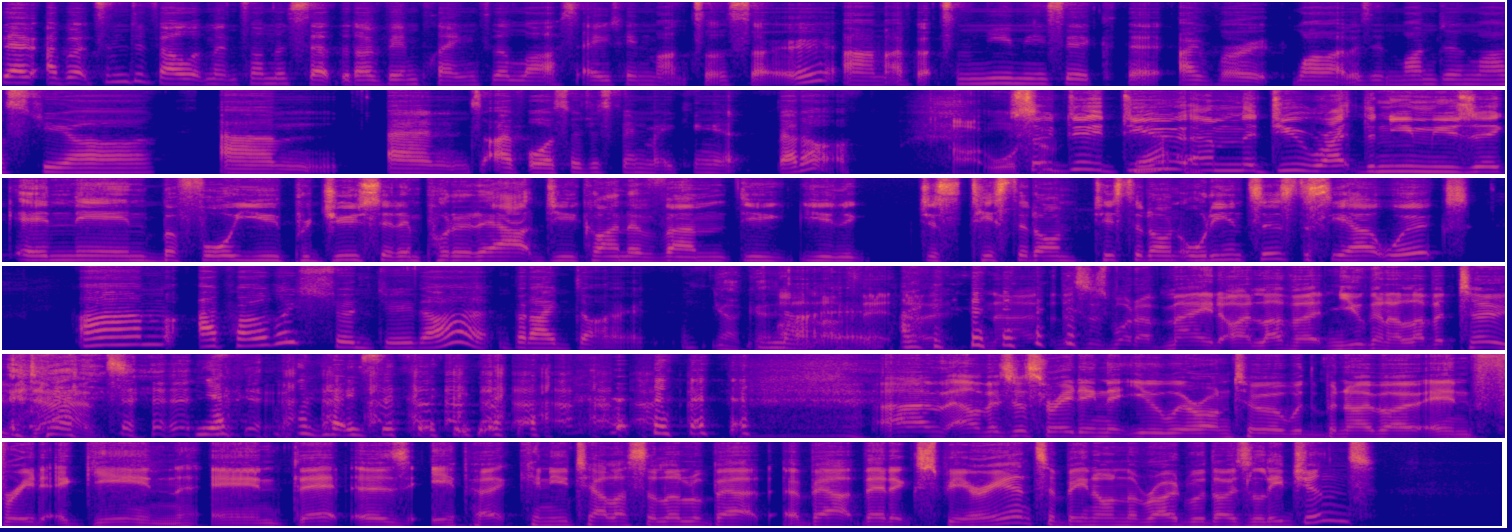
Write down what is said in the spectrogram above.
I've got some developments on the set that I've been playing for the last 18 months or so. Um, I've got some new music that I wrote while I was in London last year. Um, and I've also just been making it better. Oh, awesome. So do do you um do you write the new music and then before you produce it and put it out, do you kind of um do you, you just test it on test it on audiences to see how it works? Um, I probably should do that, but I don't. Okay. No. I love that. Though. no, this is what I've made. I love it, and you're going to love it too. Dance. Yeah, basically. Yeah. Um, I was just reading that you were on tour with Bonobo and Fred again, and that is epic. Can you tell us a little about about that experience of being on the road with those legends?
